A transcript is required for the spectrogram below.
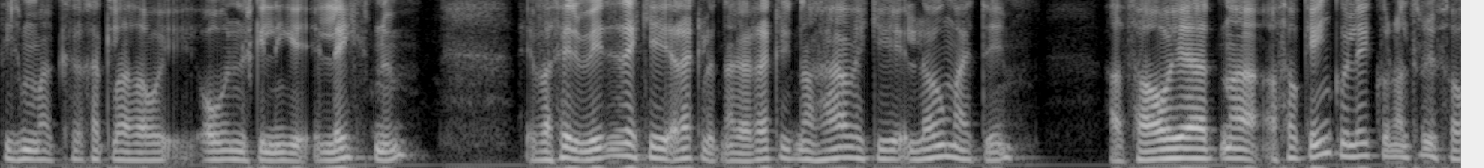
því sem maður kalla þá í óvinnskilningi leiknum ef að þeir virði ekki reglurnar ef reglurnar hafa ekki lögmæti að þá, hérna, að þá gengur leikun aldrei upp, þá,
